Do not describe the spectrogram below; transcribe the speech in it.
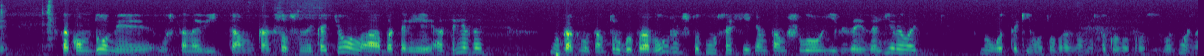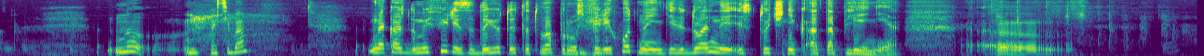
в таком доме установить там как собственный котел, а батареи отрезать, ну как, ну там трубы продолжить, чтобы ну, соседям там шло, их заизолировать, ну, вот таким вот образом. Вот такой вопрос. Возможно ли это? Ну, спасибо на каждом эфире задают этот вопрос. Переход на индивидуальный источник отопления. Э,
